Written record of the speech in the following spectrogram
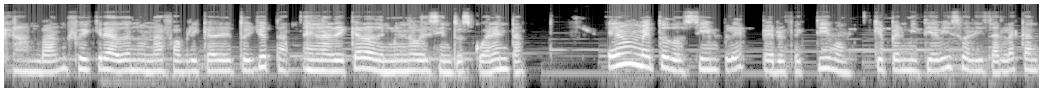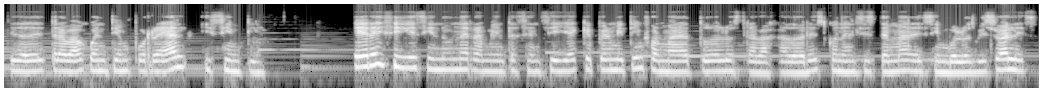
Kanban fue creado en una fábrica de Toyota en la década de 1940. Era un método simple pero efectivo que permitía visualizar la cantidad de trabajo en tiempo real y simple. Era y sigue siendo una herramienta sencilla que permite informar a todos los trabajadores con el sistema de símbolos visuales.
